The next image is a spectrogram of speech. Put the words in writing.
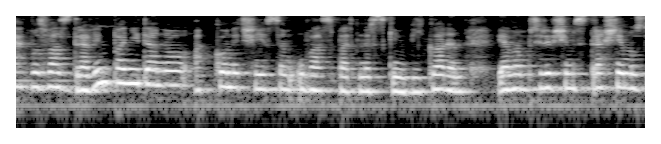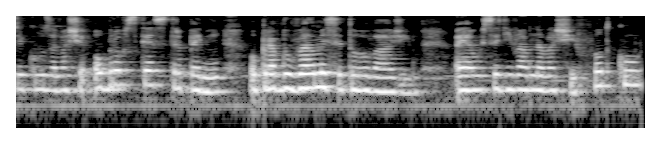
Tak moc vás zdravím, paní Dano, a konečně jsem u vás s partnerským výkladem. Já vám především strašně moc děkuju za vaše obrovské strpení, opravdu velmi si toho vážím. A já už se dívám na vaši fotku,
